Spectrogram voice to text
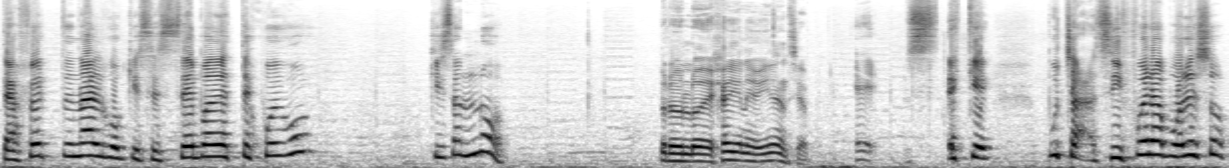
¿Te afecta en algo que se sepa de este juego? Quizás no. Pero lo dejáis en evidencia. Eh, es es que, pucha, si fuera por eso,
